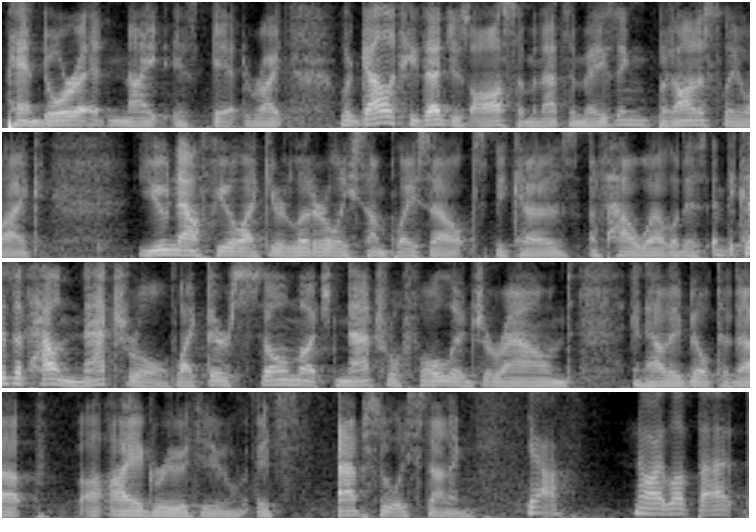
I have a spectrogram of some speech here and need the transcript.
Pandora at night is it, right? Look, Galaxy's Edge is awesome and that's amazing, but honestly like you now feel like you're literally someplace else because of how well it is and because of how natural like there's so much natural foliage around and how they built it up I agree with you. It's absolutely stunning. Yeah. No, I love that.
